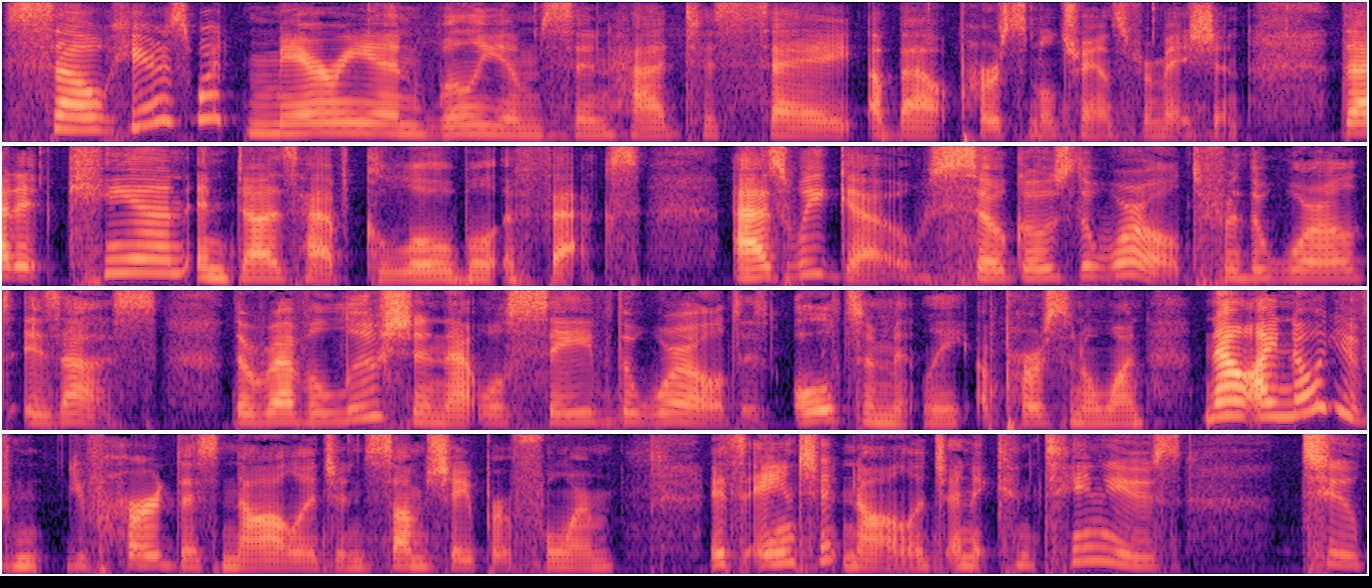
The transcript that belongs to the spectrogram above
So here's what Marianne Williamson had to say about personal transformation that it can and does have global effects. As we go, so goes the world, for the world is us. The revolution that will save the world is ultimately a personal one. Now, I know you've you've heard this knowledge in some shape or form. It's ancient knowledge and it continues to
